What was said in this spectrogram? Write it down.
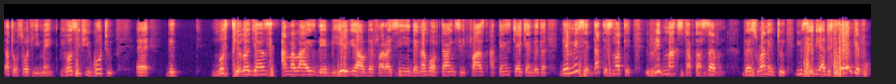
That was what he meant. Because if you go to uh, the most theologians analyze the behavior of the Pharisee, the number of times he fasts, attends church, and they miss it. That is not it. Read Mark chapter 7, verse 1 and 2. You see, they are the same people.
